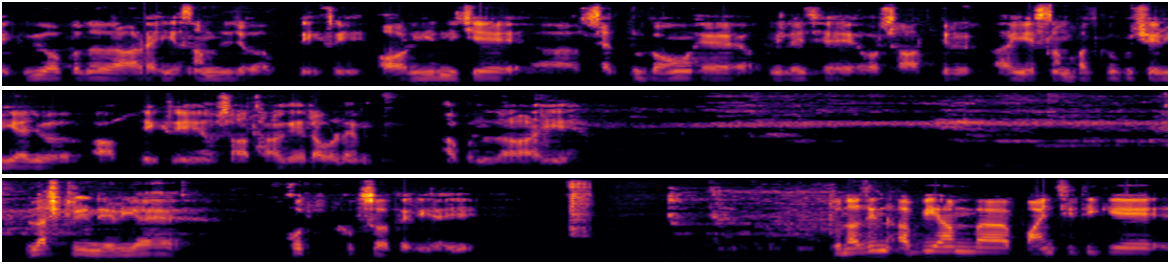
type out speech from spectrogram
एक व्यू आपको नज़र आ रहा है, ये सामने जो आप देख रहे हैं। और ये नीचे सैदपुर गाँव है, विलेज है और साथ फिर ये इस्लामाबाद का कुछ एरिया जो आप देख रहे हैं और साथ आगे रावल डैम आपको नज़र आ रही है ग्रीन एरिया है। खूबसूरत एरिया है ये। तो नाजिन, अभी हम पाइन सिटी के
